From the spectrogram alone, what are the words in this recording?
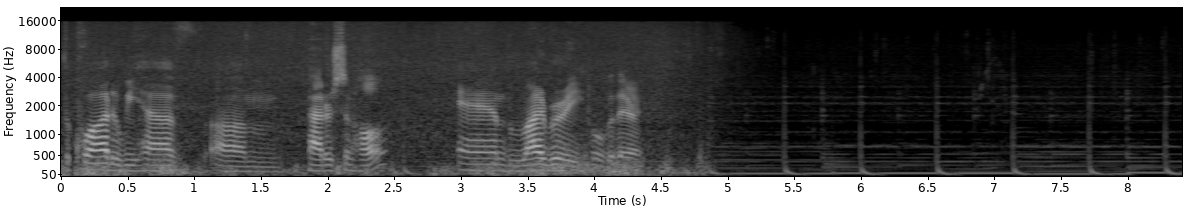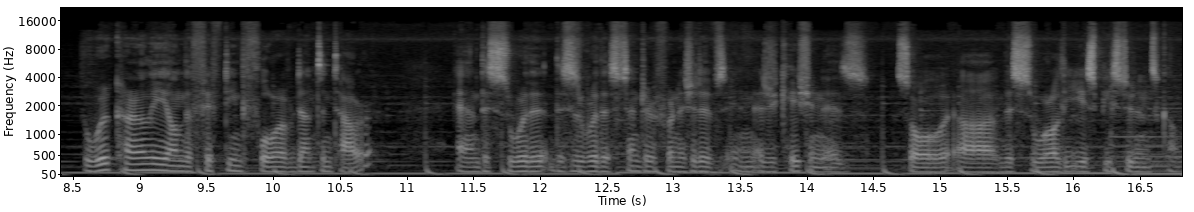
the quad we have um, Paterson Hall and the library over there. We're currently on the 15th floor of Dunton Tower, and this is where the, this is where the Center for Initiatives in Education is. So uh, this is where all the ESP students come.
